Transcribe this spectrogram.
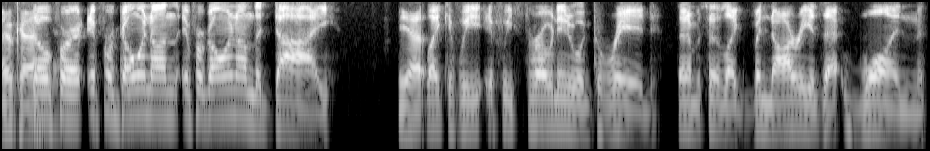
Okay. So if we're if we're going on if we're going on the die, yeah. like if we if we throw it into a grid, then I'm saying like Venari is at one,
